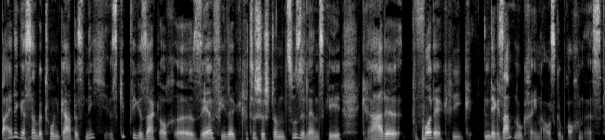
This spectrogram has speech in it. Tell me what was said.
beide gestern betont, gab es nicht. Es gibt, wie gesagt, auch äh, sehr viele kritische Stimmen zu Zelensky, gerade bevor der Krieg in der gesamten Ukraine ausgebrochen ist.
